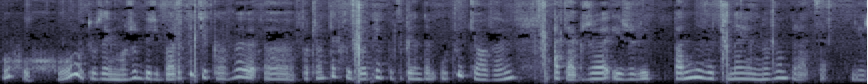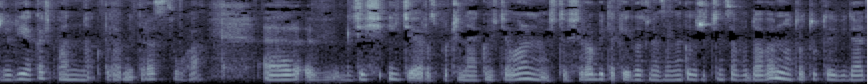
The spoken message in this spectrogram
Hu, hu, hu. Tutaj może być bardzo ciekawy e, początek tygodnia pod względem uczuciowym, a także jeżeli panny zaczynają nową pracę, jeżeli jakaś panna, która mnie teraz słucha, gdzieś idzie, rozpoczyna jakąś działalność, coś robi takiego związanego z życiem zawodowym, no to tutaj widać,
